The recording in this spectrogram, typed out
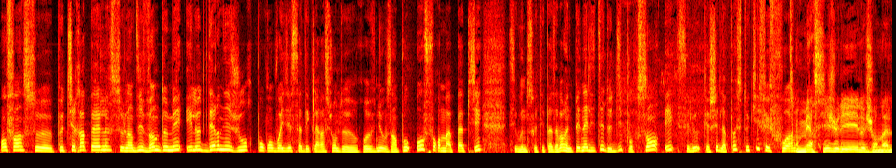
Enfin, ce petit rappel, ce lundi 22 mai est le dernier jour pour envoyer sa déclaration de revenus aux impôts au format papier si vous ne souhaitez pas avoir une pénalité de 10% et c'est le cachet de la poste qui fait foi. Merci Julie, le journal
